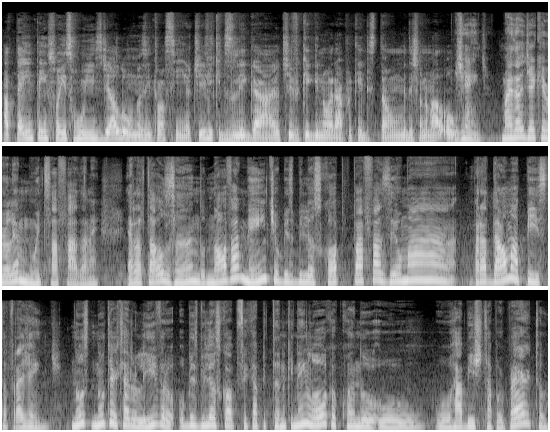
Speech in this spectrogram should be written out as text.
Até intenções ruins de alunos. Então, assim, eu tive que desligar, eu tive que ignorar, porque eles estão me deixando maluco. Gente, mas a J.K. Rowling é muito safada, né? Ela tá usando novamente o bisbilhoscópio pra fazer uma. para dar uma pista pra gente. No, no terceiro livro, o bisbilhoscópio fica apitando que nem louco quando o, o rabicho tá por perto.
